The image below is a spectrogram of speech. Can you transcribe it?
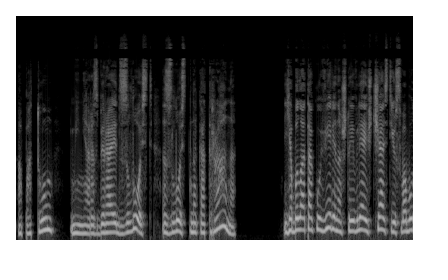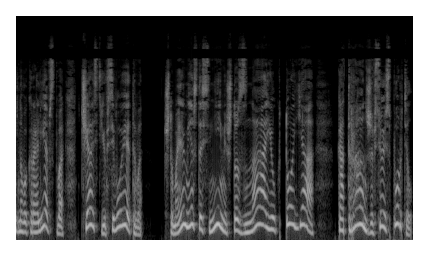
А потом меня разбирает злость, злость на Катрана. Я была так уверена, что являюсь частью свободного королевства, частью всего этого, что мое место с ними, что знаю, кто я. Катран же все испортил.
